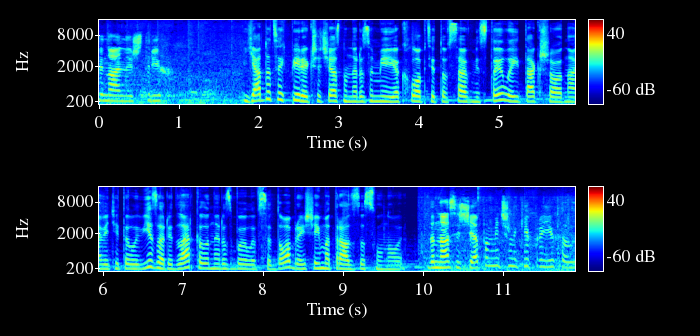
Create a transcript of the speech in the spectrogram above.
Фінальний штрих. Я до цих пір, якщо чесно, не розумію, як хлопці то все вмістили, і так, що навіть і телевізор, і дзеркало не розбили, все добре, і ще й матрас засунули. До нас іще помічники приїхали,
